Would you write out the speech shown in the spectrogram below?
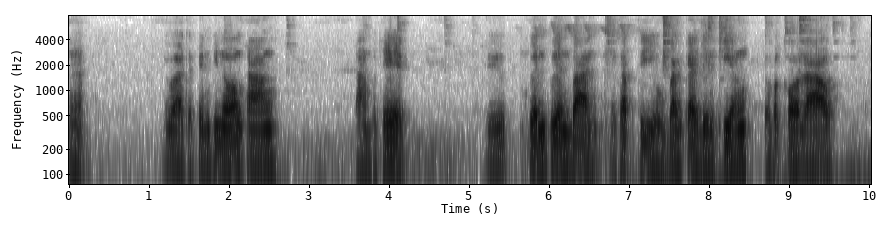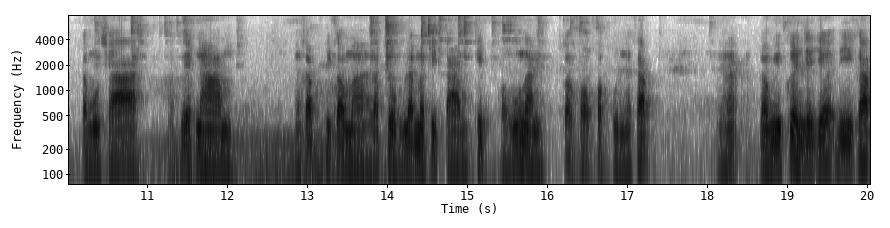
นะไม่ว่าจะเป็นพี่น้องทางต่างประเทศ หรือเพื่อนเพื่อนบ้านนะครับ ที่อยู่บานใกล้เรือนเคียงสปปลาวกัมพูชา เวียดนามนะครับ ที่เข้ามารับชมและมาติดตามคลิปของลุงนันก็ขอขอบคุณนะครับนะฮะเรามีเพื่อนเยอะๆดีครับ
